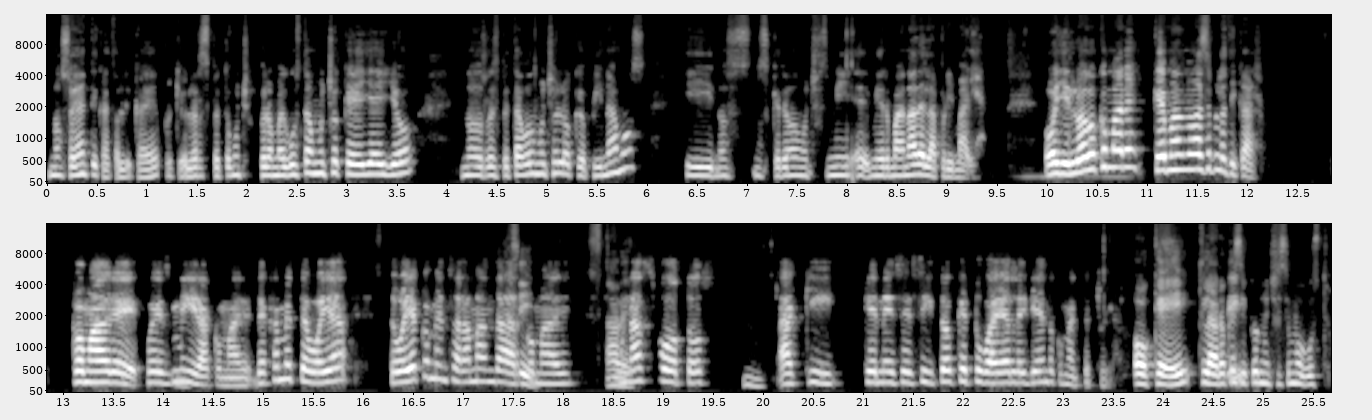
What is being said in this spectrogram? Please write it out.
No soy anticatólica, ¿eh? Porque yo la respeto mucho, pero me gusta mucho que ella y yo nos respetamos mucho lo que opinamos y nos, nos queremos mucho. Es mi, eh, mi hermana de la primaria. Oye, y luego, comadre, ¿qué más me vas a platicar? Comadre, pues Mm. mira, comadre, déjame, te voy a, te voy a comenzar a mandar, Sí. comadre, A unas fotos. Aquí que necesito que tú vayas leyendo, comadre chula. Ok, claro que Sí. sí, con muchísimo gusto.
